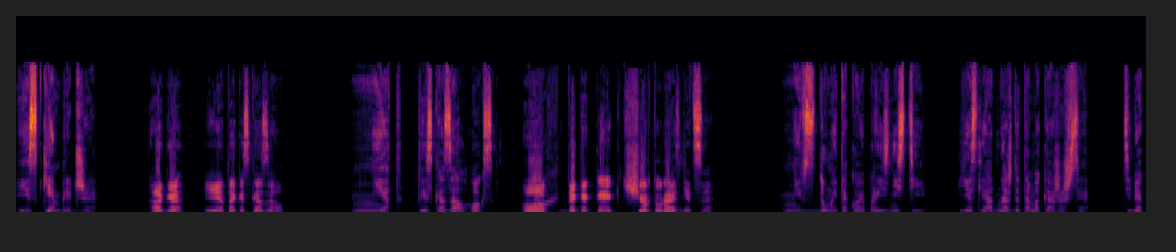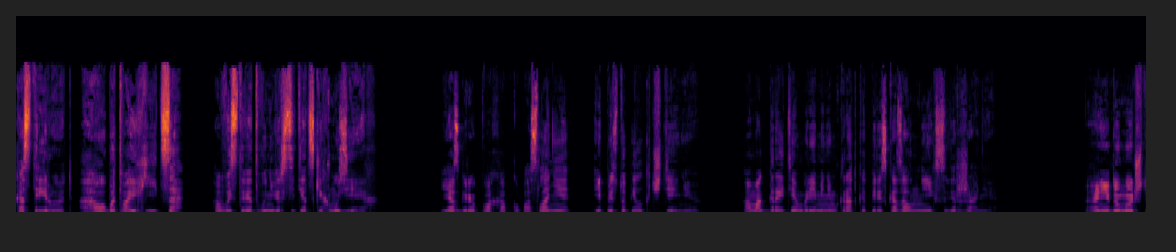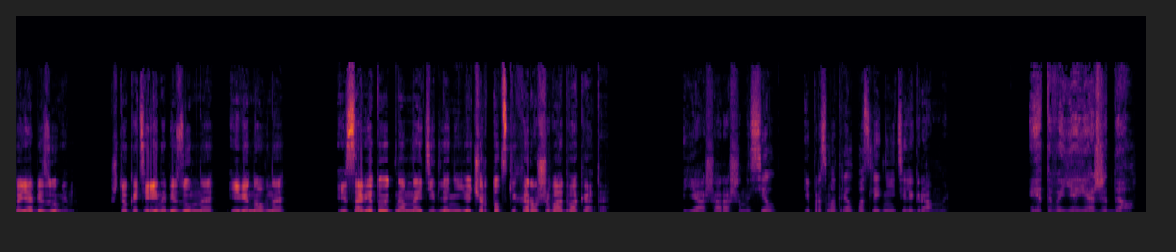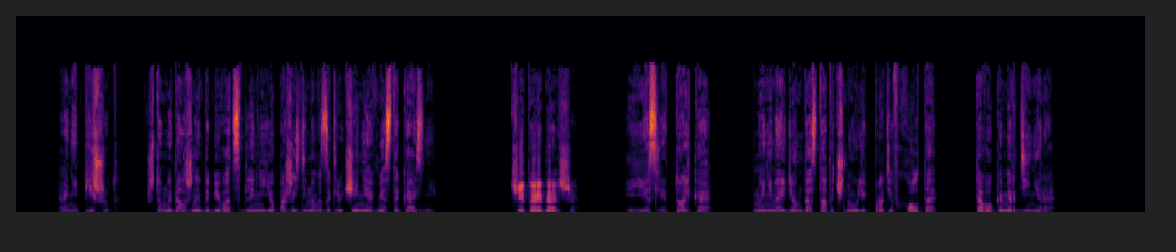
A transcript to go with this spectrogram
Из Кембриджа. Ага, я так и сказал. Нет, ты сказал Окс... Ох, да какая к черту разница? Не вздумай такое произнести, если однажды там окажешься. Тебя кастрируют, а оба твоих яйца выставят в университетских музеях. Я сгреб в охапку послание и приступил к чтению, а МакГрей тем временем кратко пересказал мне их содержание. Они думают, что я безумен, что Катерина безумна и виновна, и советуют нам найти для нее чертовски хорошего адвоката. Я ошарашенно сел и просмотрел последние телеграммы. Этого я и ожидал. Они пишут, что мы должны добиваться для нее пожизненного заключения вместо казни. Читай дальше. Если только мы не найдем достаточно улик против Холта, того камердинера.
